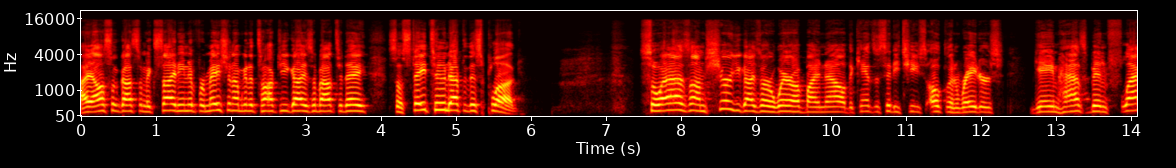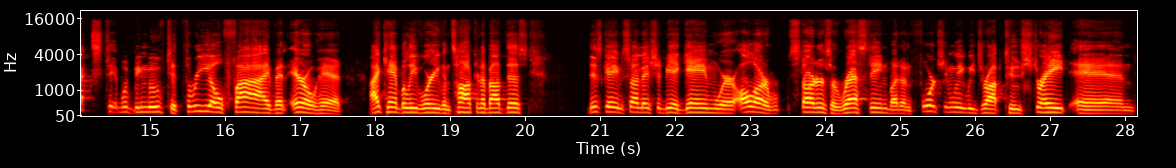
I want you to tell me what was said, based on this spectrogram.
I also got some exciting information I'm going to talk to you guys about today. So stay tuned after this plug. So, as I'm sure you guys are aware of by now, the Kansas City Chiefs Oakland Raiders game has been flexed. It would be moved to 305 at Arrowhead. I can't believe we're even talking about this. This game Sunday should be a game where all our starters are resting, but unfortunately, we dropped two straight, and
